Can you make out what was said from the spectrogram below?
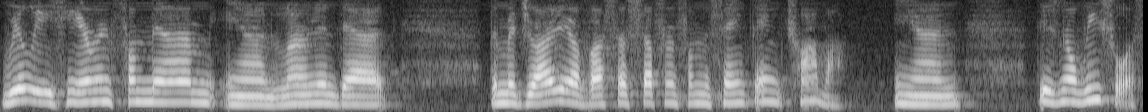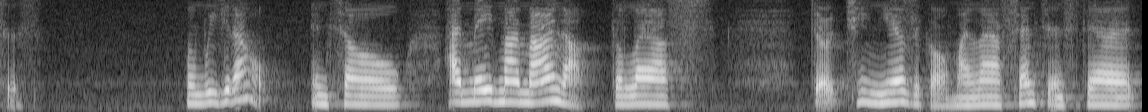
really hearing from them and learning that the majority of us are suffering from the same thing, trauma. And there's no resources when we get out. And so I made my mind up the last 13 years ago, my last sentence, that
